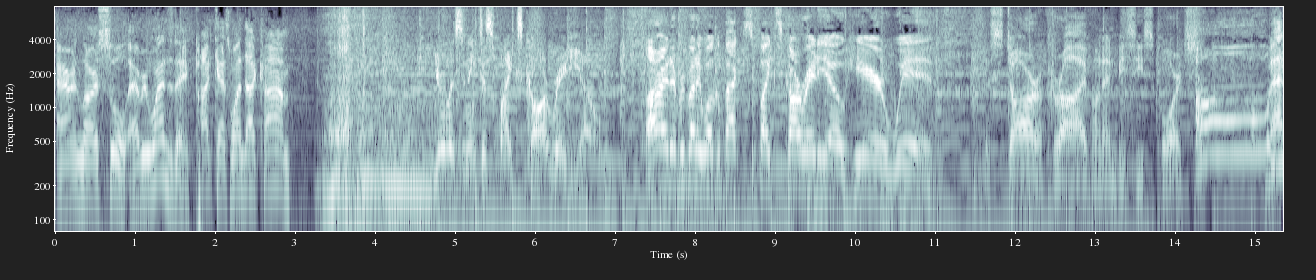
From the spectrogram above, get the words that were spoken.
Aaron Larsuel, every Wednesday. Podcast1.com. You're listening to Spike's Car Radio. All right, everybody, welcome back to Spike's Car Radio here with the star of Drive on NBC Sports, Oh, Matt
